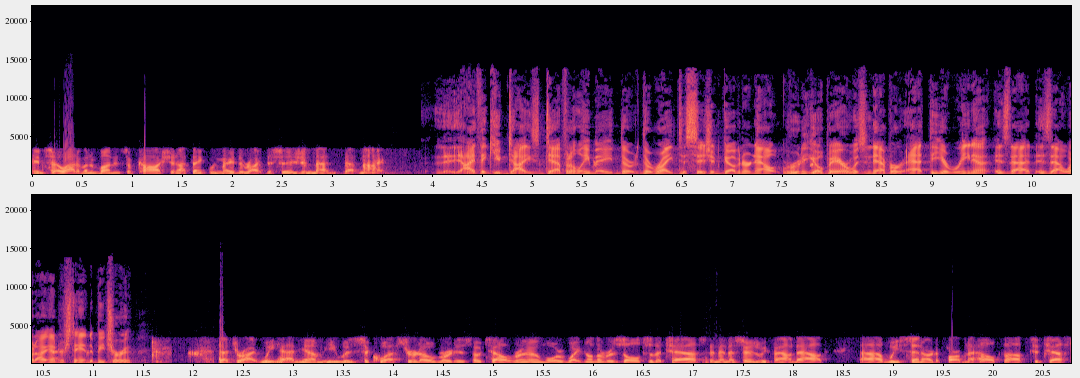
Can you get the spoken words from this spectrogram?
and so out of an abundance of caution, I think we made the right decision that that night. I think you guys definitely made the, the right decision, Governor. Now, Rudy Gobert was never at the arena. Is that is that what I understand to be true? That's right. We had him. He was sequestered over at his hotel room or waiting on the results of the test. And then as soon as we found out, uh, we sent our Department of Health up to test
